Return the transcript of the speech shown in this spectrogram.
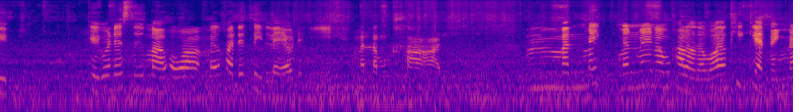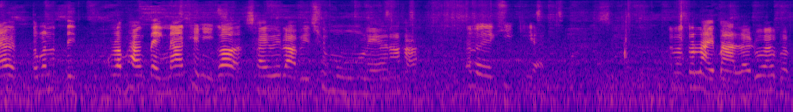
ติด เก๋ก็ได้ซื้อมาเพราะว่าไม่ค่อยได้ติดแล้วเดี๋ยวนี้มันลำคาญ มันไม่ มันไม่ลำคาญหรอกแต่ว่าขี้เกียจแต่งหน้าแต่มันติดลำพังแต่งหน้าแค่นี้ก็ใช้เวลาเป็นชั่วโมงแล้วนะคะ ก็เลยขี้เกียจแล้วมันก็หลายบาทแล้วด้วยแบบ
